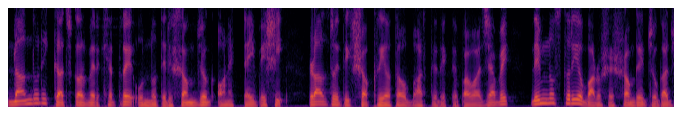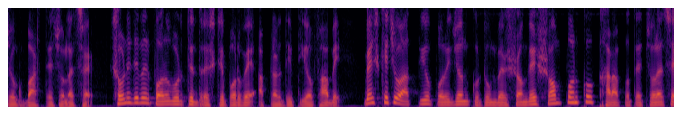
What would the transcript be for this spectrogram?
নান্দনিক কাজকর্মের ক্ষেত্রে উন্নতির সংযোগ অনেকটাই বেশি। রাজনৈতিক সক্রিয়তাও বাড়তে দেখতে পাওয়া যাবে। নিম্নস্তরীয় মানুষের সঙ্গে যোগাযোগ বাড়তে চলেছে। শনিদেবের পরবর্তী দৃষ্টি পড়বে আপনার দ্বিতীয় ভাবে। বেশ কিছু আত্মীয় পরিজন কুটুম্বের সঙ্গে সম্পর্ক খারাপ হতে চলেছে।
